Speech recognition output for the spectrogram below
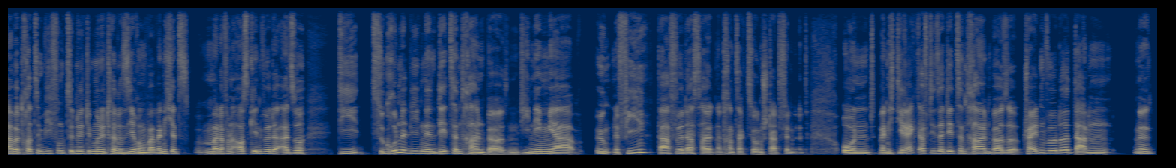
Aber trotzdem, wie funktioniert die Monetarisierung? Weil wenn ich jetzt mal davon ausgehen würde, also die zugrunde liegenden dezentralen Börsen, die nehmen ja irgendeine Fee dafür, dass halt eine Transaktion stattfindet. Und wenn ich direkt auf dieser dezentralen Börse traden würde, dann ne,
